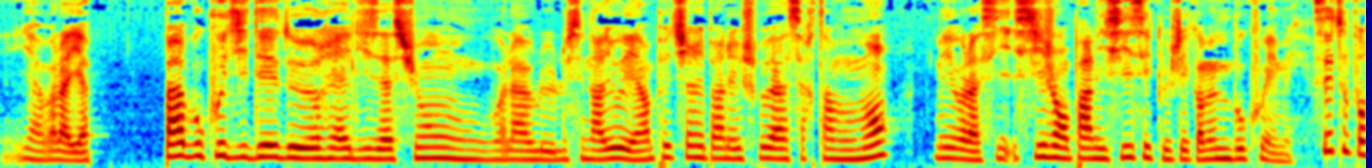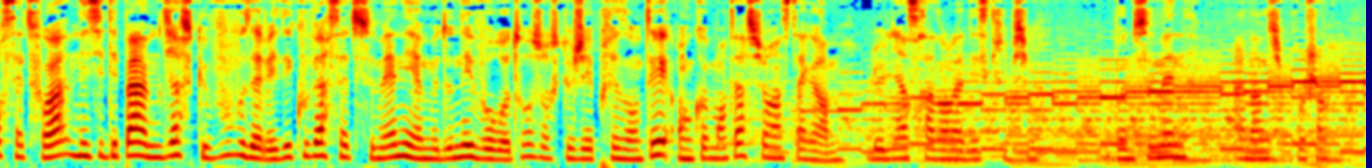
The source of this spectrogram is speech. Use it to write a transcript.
Il y a, voilà, il y a pas beaucoup d'idées de réalisation, voilà, le, scénario est un peu tiré par les cheveux à certains moments. Mais voilà, si, si j'en parle ici, c'est que j'ai quand même beaucoup aimé. C'est tout pour cette fois. N'hésitez pas à me dire ce que vous, vous avez découvert cette semaine et à me donner vos retours sur ce que j'ai présenté en commentaire sur Instagram. Le lien sera dans la description. Bonne semaine, à lundi prochain.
